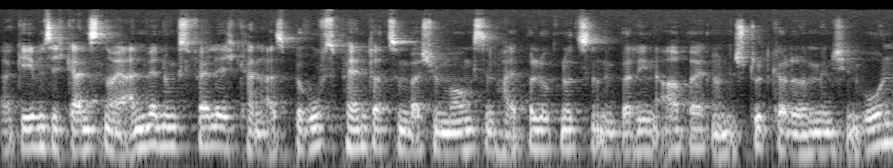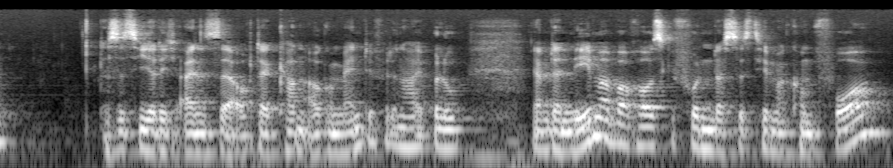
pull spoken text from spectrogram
ergeben sich ganz neue Anwendungsfälle. Ich kann als Berufspendler zum Beispiel morgens den Hyperloop nutzen und in Berlin arbeiten und in Stuttgart oder München wohnen. Das ist sicherlich eines der, auch der Kernargumente für den Hyperloop. Wir haben daneben aber auch herausgefunden, dass das Thema Komfort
